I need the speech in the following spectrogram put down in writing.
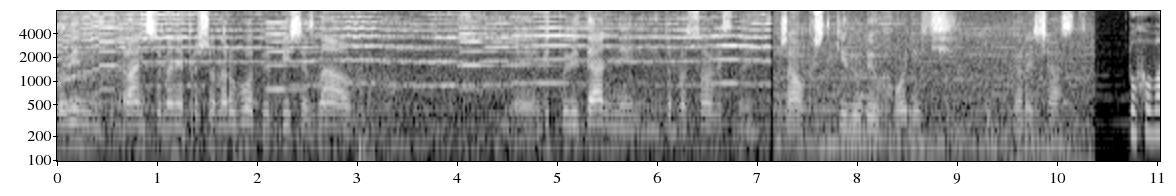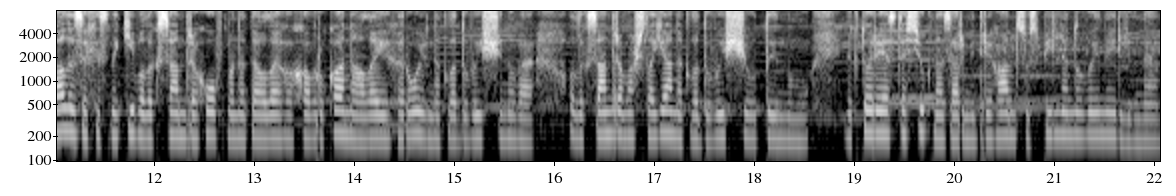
бо він раніше мене прийшов на роботу, більше знав. Е, Відповідальний, добросовісний. Жалко, що такі люди уходять перечасно. Поховали захисників Олександра Гофмана та Олега Хаврука на алеї героїв на кладовищі Нове, Олександра Машлая на кладовищі у Тинному, Вікторія Стасюк, Назар Мідріган, Суспільне новини Рівне.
